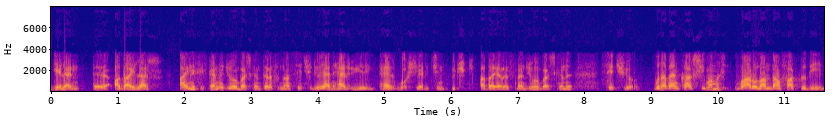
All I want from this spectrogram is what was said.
gelen e, adaylar aynı sistemle Cumhurbaşkanı tarafından seçiliyor. Yani her üye, her boş yer için 3 aday arasından Cumhurbaşkanı seçiyor. Buna ben karşıyım ama var olandan farklı değil.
